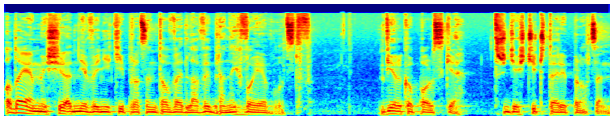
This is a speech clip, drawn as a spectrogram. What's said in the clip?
Podajemy średnie wyniki procentowe dla wybranych województw. Wielkopolskie 34%.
